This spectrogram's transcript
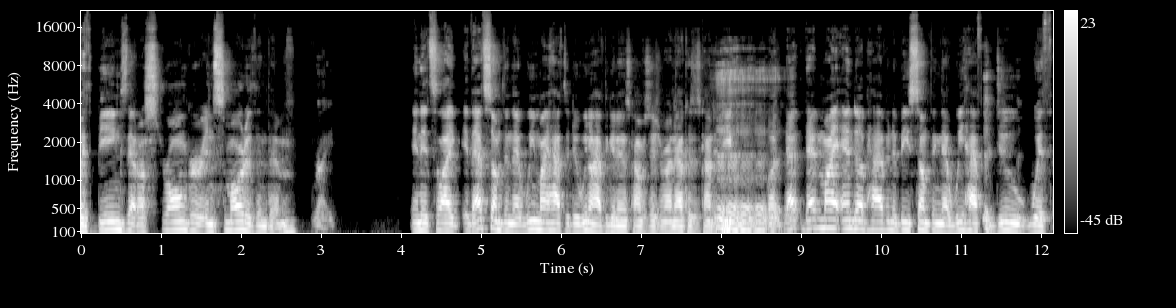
with beings that are stronger and smarter than them Right. And it's like that's something that we might have to do we don't have to get in this conversation right now because it's kind of deep but that that might end up having to be something that we have to do with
